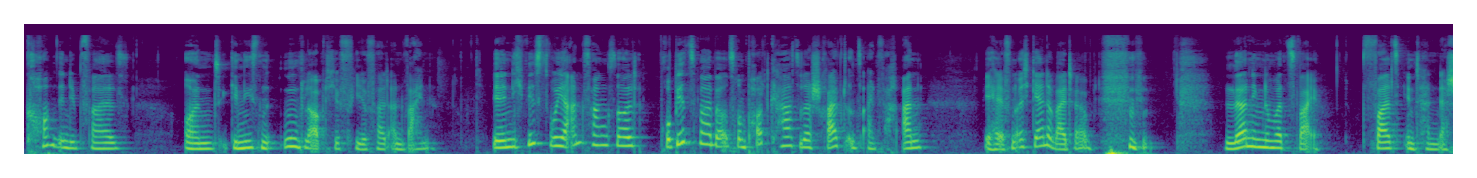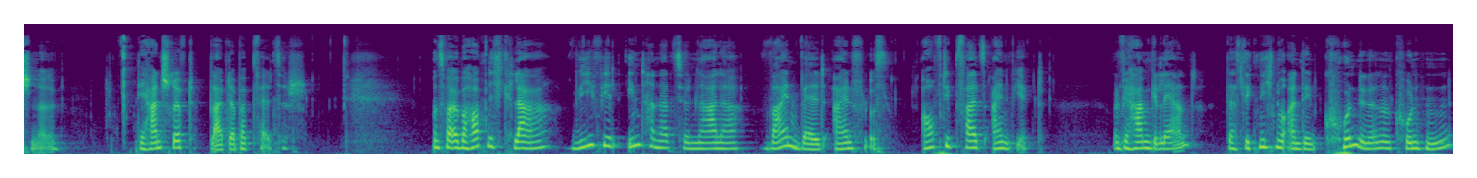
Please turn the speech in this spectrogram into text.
kommt in die Pfalz und genießt eine unglaubliche Vielfalt an Weinen. Wenn ihr nicht wisst, wo ihr anfangen sollt, probiert's mal bei unserem Podcast oder schreibt uns einfach an. Wir helfen euch gerne weiter. Learning Nummer zwei. Pfalz International. Die Handschrift bleibt aber pfälzisch. Und zwar überhaupt nicht klar, wie viel internationaler Weinwelteinfluss auf die Pfalz einwirkt. Und wir haben gelernt, das liegt nicht nur an den Kundinnen und Kunden,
